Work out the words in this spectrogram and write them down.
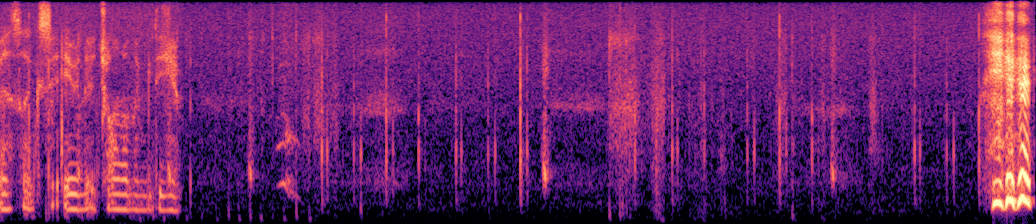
Ben sanki senin evine çalmadan gideceğim.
